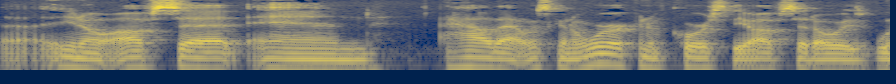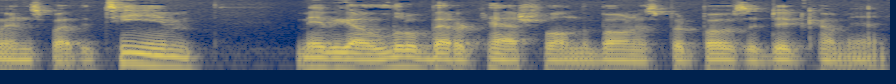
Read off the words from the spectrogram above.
uh, you know, offset and how that was going to work. And of course, the offset always wins by the team maybe got a little better cash flow on the bonus, but Bosa did come in.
